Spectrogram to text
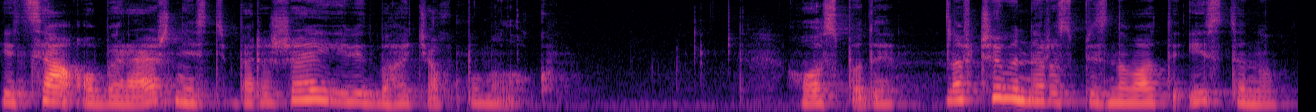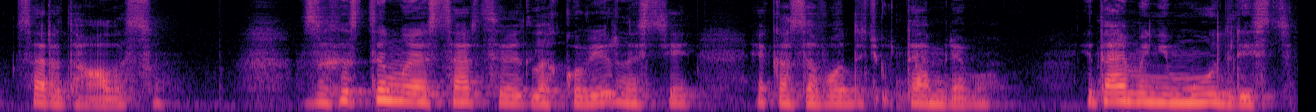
І ця обережність береже її від багатьох помилок. Господи, навчи мене розпізнавати істину серед галасу. Захисти моє серце від легковірності, яка заводить у темряву, і дай мені мудрість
